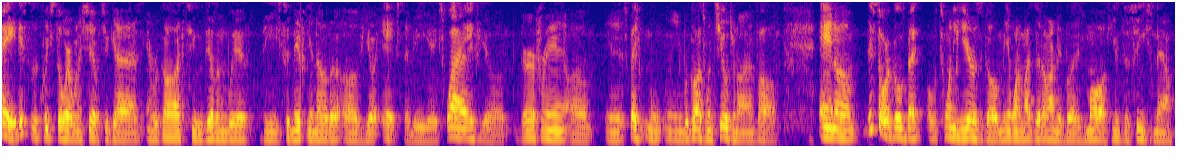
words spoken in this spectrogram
Hey, this is a quick story I want to share with you guys in regards to dealing with the significant other of your ex, that be your ex-wife, your girlfriend, um, especially in regards when children are involved. And um, this story goes back over 20 years ago. Me and one of my good army buddies, Mark, he's deceased now.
